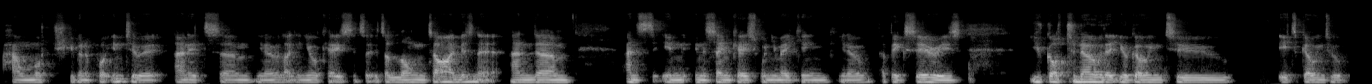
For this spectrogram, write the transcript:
how much you're going to put into it, and it's um, you know like in your case, it's a, it's a long time, isn't it? And um, and in in the same case when you're making you know a big series, you've got to know that you're going to it's going to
